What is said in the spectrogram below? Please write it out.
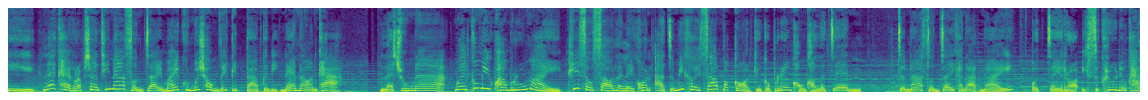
ดีๆ และแขกรับเชิญที่น่าสนใจมาให้คุณผู้ชมได้ติดตามกันอีกแน่นอนค่ะ และช่วงหน้าแหวนก็มีความรู้ใหม่ ที่สาวๆหลายๆคนอาจจะไม่เคยทราบมาก่อนเกี่ยวกับเรื่องของคอลลาเจนจะน่าสนใจขนาดไหน อดใจรออีกสักครู่เดียวค่ะ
